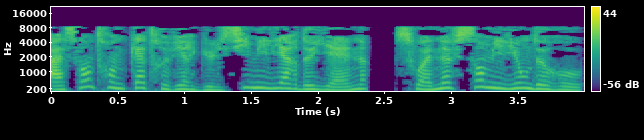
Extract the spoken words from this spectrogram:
à 134,6 milliards de yens, soit 900 millions d'euros.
